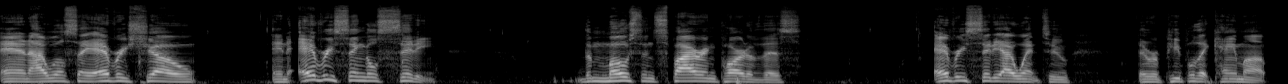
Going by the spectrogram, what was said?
And I will say, every show in every single city, the most inspiring part of this, every city I went to, there were people that came up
